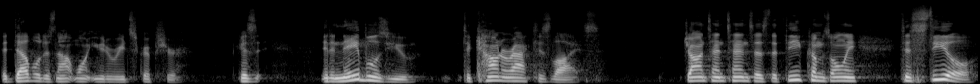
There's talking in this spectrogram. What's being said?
The devil does not want you to read Scripture because it enables you to counteract his lies. John 10:10 10, 10 says, "The thief comes only to steal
